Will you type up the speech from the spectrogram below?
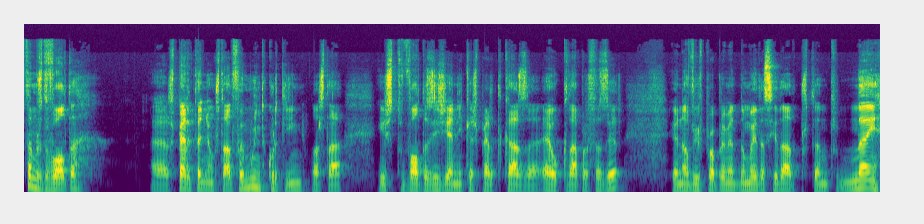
Estamos de volta. Uh, espero que tenham gostado. Foi muito curtinho, lá está. Isto, voltas higiênicas perto de casa, é o que dá para fazer. Eu não vivo propriamente no meio da cidade, portanto, nem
